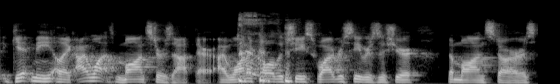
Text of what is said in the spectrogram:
get me, like, I want monsters out there. I want to call the Chiefs wide receivers this year the Monstars.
